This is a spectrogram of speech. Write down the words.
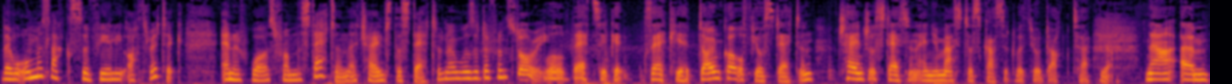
they were almost like severely arthritic, and it was from the statin. They changed the statin. And it was a different story. well, that's it, exactly it. Don't go off your statin. Change your statin, and you must discuss it with your doctor. Yeah. Now, um,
